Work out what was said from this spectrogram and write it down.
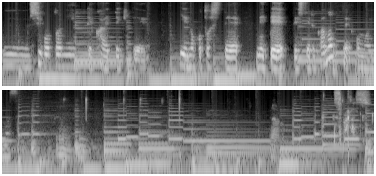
うん、仕事に行って帰ってきて、家のことして寝てってしてるかなって思います。うんうんなるほ素晴らしい。ど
